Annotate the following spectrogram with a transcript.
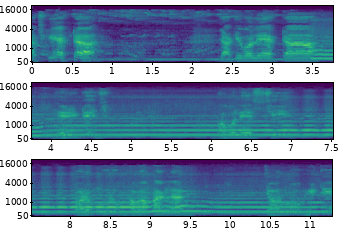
আজকে একটা, যাকে বলে একটা হেরিটেজ ভবনে এসছি। পরমগুরু ভবা পাগলার জন্মভিটে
